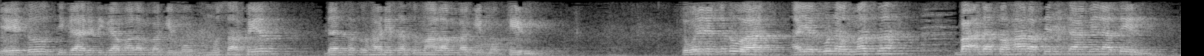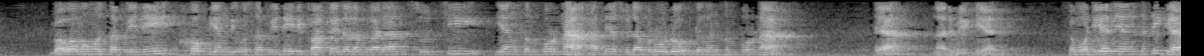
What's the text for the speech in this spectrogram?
yaitu tiga hari tiga malam bagi musafir dan satu hari satu malam bagi mukim. Kemudian yang kedua, ayakun al-masah ba'da taharatin kamilatin. Bahwa mengusap ini, khuf yang diusap ini dipakai dalam keadaan suci yang sempurna, artinya sudah berwudu dengan sempurna. Ya, nah demikian. Kemudian yang ketiga,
